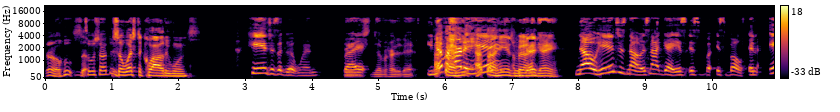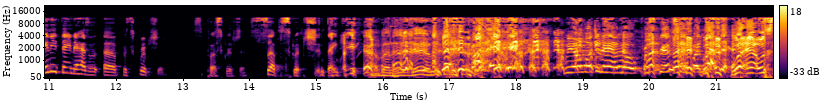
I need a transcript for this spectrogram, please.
Girl, who? So- So, what y'all do? So what's the quality ones? Hinge is a good one, right? Jeez, Never heard of that. You never thought heard of Hin- Hinge? I thought Hinge I've was been on the game. No, Hinge is no, it's not gay. It's it's it's both. And anything that has a, a prescription, prescription, subscription. Thank you. I better damn. look at this. we don't want you to have no prescription for nothing. what app was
